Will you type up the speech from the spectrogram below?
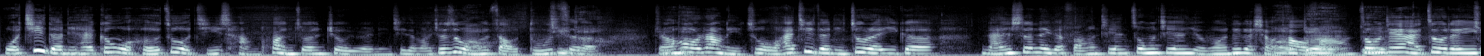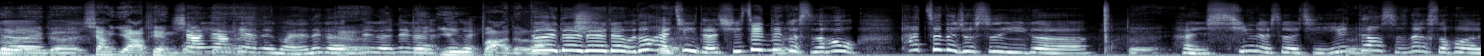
我记得你还跟我合作几场换砖救援，你记得吗？就是我们哦找读者，然后让你做，我还记得你做了一个男生的一个房间，中间有没有那个小套房？对中间还做了一做了一个个像鸦片馆像鸦片那馆的那个那个那个那个。霸的对对对对，我都还记得。其实，在那个时候，它真的就是一个对很新的设计，因为当时那个时候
